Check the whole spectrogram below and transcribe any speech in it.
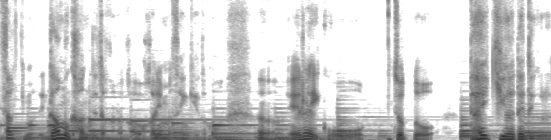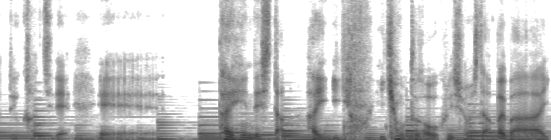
さっきまでガム噛んでたからかわかりませんけども、うん、えらいこう、ちょっと唾液が出てくるっていう感じで、えー大変でした。はい、池本がお送りしました。バイバイ。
